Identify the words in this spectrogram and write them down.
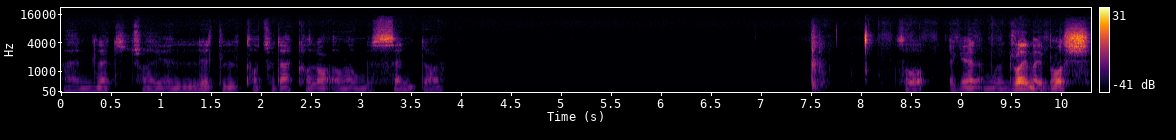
And let's try a little touch of that color around the center. So again I'm going to dry my brush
